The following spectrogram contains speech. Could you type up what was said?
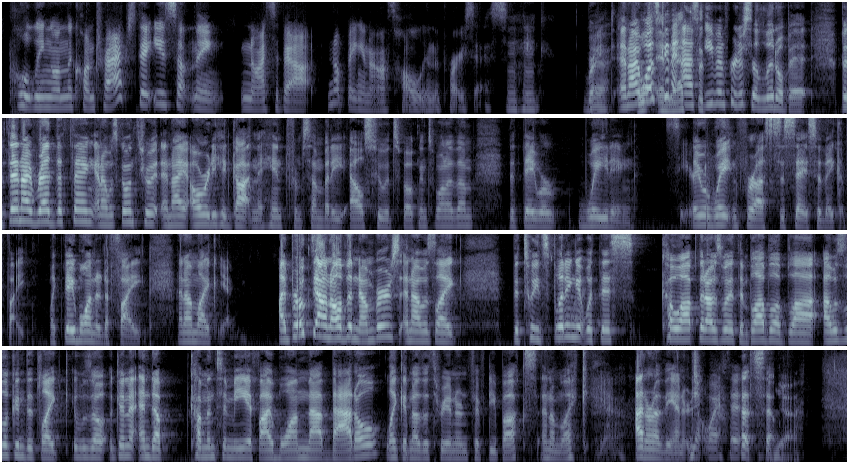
pulling on the contract, there is something nice about not being an asshole in the process. Mhm. I think. Right. Yeah. And I Well, was going to ask the- even for just a little bit, but then I read the thing and I was going through it and I already had gotten a hint from somebody else who had spoken to one of them that they were waiting. Serious. They were waiting for us to say so they could fight. Like they wanted to fight. And I'm like, Yeah. I broke down all the numbers and I was like, between splitting it with this co-op that I was with and blah blah blah, I was looking to like it was uh, going to end up coming to me if I won that battle, like another 350 bucks. And I'm like, Yeah. I don't have the energy. Not worth it. so Yeah.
